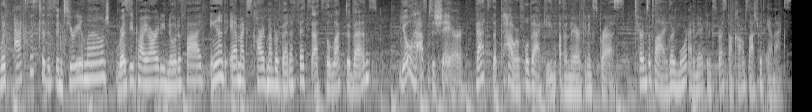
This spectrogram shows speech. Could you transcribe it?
With access to the Centurion Lounge, Resy Priority Notified, and Amex card member benefits at select events, you'll have to share. That's the powerful backing of American Express. Terms apply. Learn more at americanexpress.com slash with Amex.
